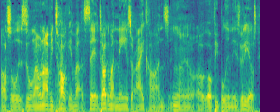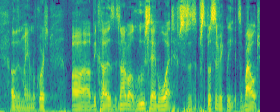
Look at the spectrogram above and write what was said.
Also, I will not be talking about say, talking about names or icons you know, of people in these videos, other than my own, of course, uh, because it's not about who said what specifically. It's about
